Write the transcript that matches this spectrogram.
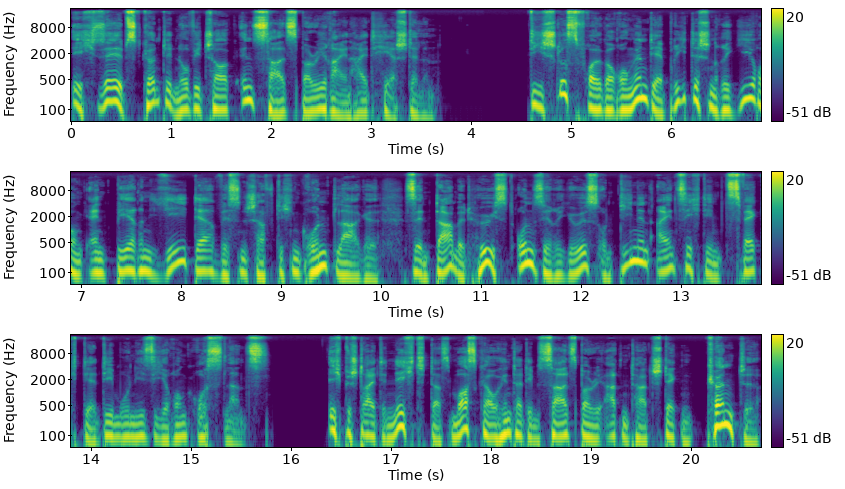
Ich selbst könnte Novichok in Salisbury Reinheit herstellen. Die Schlussfolgerungen der britischen Regierung entbehren jeder wissenschaftlichen Grundlage, sind damit höchst unseriös und dienen einzig dem Zweck der Dämonisierung Russlands. Ich bestreite nicht, dass Moskau hinter dem Salisbury-Attentat stecken könnte,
